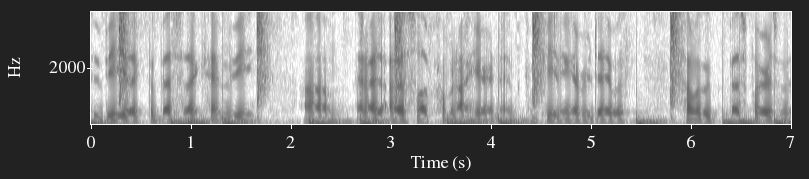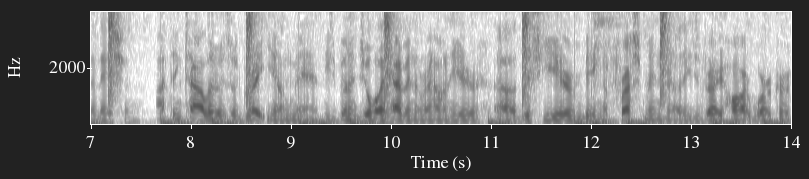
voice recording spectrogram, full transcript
to be like the best that I can be. Um, and I, I, just love coming out here and, and, competing every day with some of the best players in the nation. I think Tyler is a great young man. He's been a joy having around here uh, this year, being a freshman. Uh, he's a very hard worker.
